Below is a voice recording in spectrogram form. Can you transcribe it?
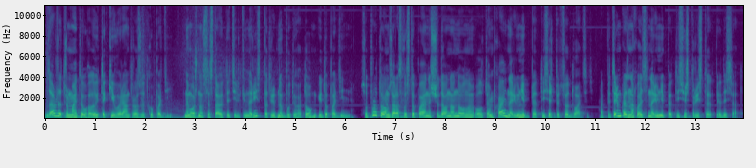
Завжди тримайте в голові такий варіант розвитку подій. Не можна все ставити тільки на ріст, потрібно бути готовим і до падіння. Супротивом зараз виступає нещодавно оновлений all-time high на рівні 5520, а підтримка знаходиться на рівні 5350.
